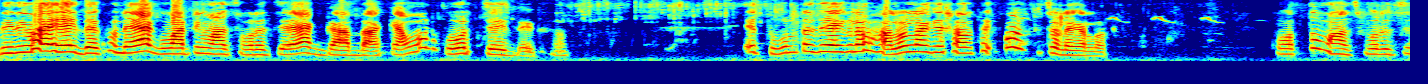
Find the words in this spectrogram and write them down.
দিদি ভাই এই দেখুন, এক বাটি মাছ পড়েছে, এক গাদা। কেমন করছে এই দেখুন। এই তুলতে যে এগুলো ভালো লাগে, সব থেকে চলে গেল। কত মাছ পড়েছে।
